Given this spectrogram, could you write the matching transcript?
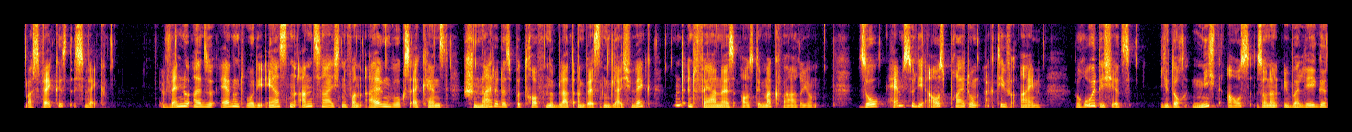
Was weg ist, ist weg. Wenn du also irgendwo die ersten Anzeichen von Algenwuchs erkennst, schneide das betroffene Blatt am besten gleich weg und entferne es aus dem Aquarium. So hemmst du die Ausbreitung aktiv ein. Ruhe dich jetzt jedoch nicht aus, sondern überlege,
